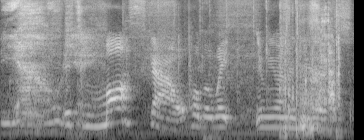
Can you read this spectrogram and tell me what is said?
Yeah, oh, It's. Moscow. Hold on, wait. If you want to do this.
